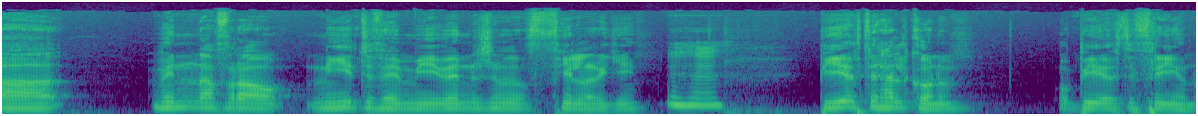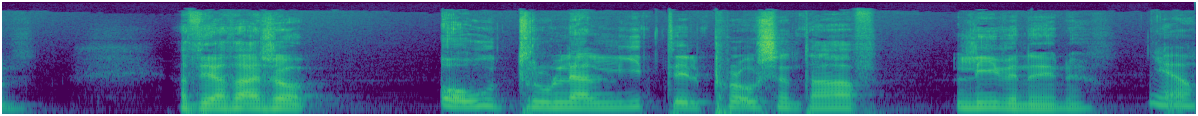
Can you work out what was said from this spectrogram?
að vinna frá 9-5 í vinnu sem þú fílar ekki. Mm býð eftir helgónum og býð eftir fríunum. Af því að það er svo ótrúlega lítil prósenda af lífinu þínu. Já.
